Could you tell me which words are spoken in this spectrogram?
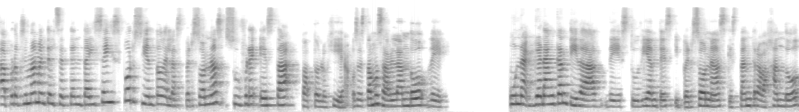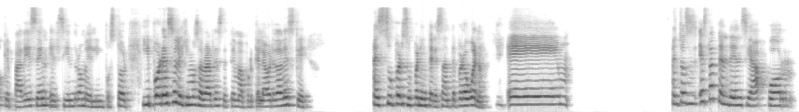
aproximadamente el 76% de las personas sufre esta patología. O sea, estamos hablando de una gran cantidad de estudiantes y personas que están trabajando que padecen el síndrome del impostor. Y por eso elegimos hablar de este tema, porque la verdad es que es súper, súper interesante. Pero bueno, eh, entonces, esta tendencia por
